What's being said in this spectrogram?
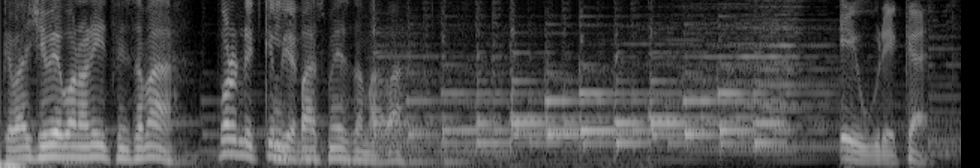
Que vagi bé, bona nit, fins demà. Bona nit, Kilian. Un pas més demà, va. Eurecat,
